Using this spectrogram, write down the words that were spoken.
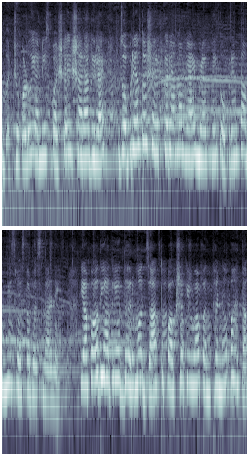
बच्चू कडू यांनी स्पष्ट इशारा दिलाय जोपर्यंत शेतकऱ्यांना न्याय मिळत नाही तोपर्यंत आम्ही स्वस्त बसणार नाही. या पदयात्रेत धर्म जात पक्ष किंवा पंथ न पाहता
